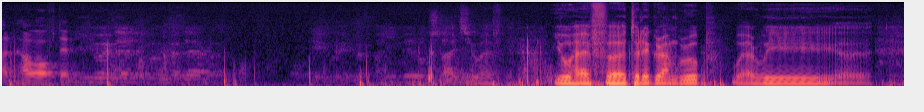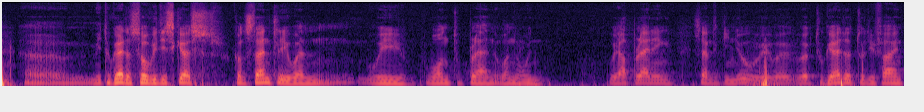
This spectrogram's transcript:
and how often?" You have a Telegram group where we uh, uh, meet together. So we discuss constantly when we want to plan, when we are planning something new, we work together to define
